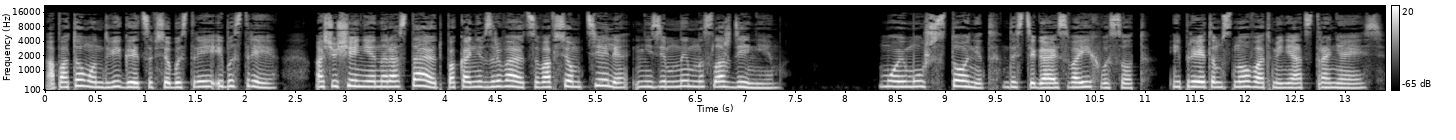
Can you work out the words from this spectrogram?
А потом он двигается все быстрее и быстрее. Ощущения нарастают, пока не взрываются во всем теле неземным наслаждением. Мой муж стонет, достигая своих высот, и при этом снова от меня отстраняясь.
